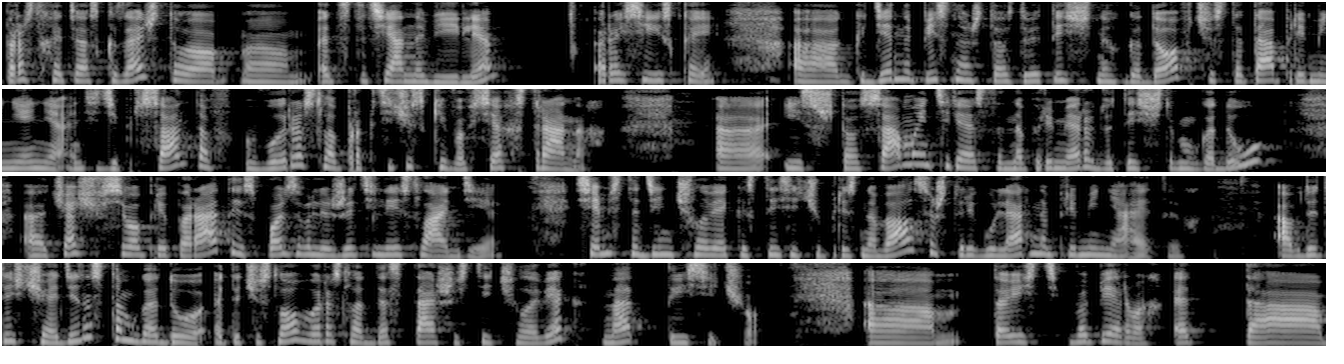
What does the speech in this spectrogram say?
Просто хотела сказать, что ам, это статья на Вилле, российской, а, где написано, что с 2000-х годов частота применения антидепрессантов выросла практически во всех странах. А, И что самое интересное, например, в 2000 году а, чаще всего препараты использовали жители Исландии. 71 человек из тысячи признавался, что регулярно применяет их. А в 2011 году это число выросло до 106 человек на тысячу. То есть, во-первых, это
